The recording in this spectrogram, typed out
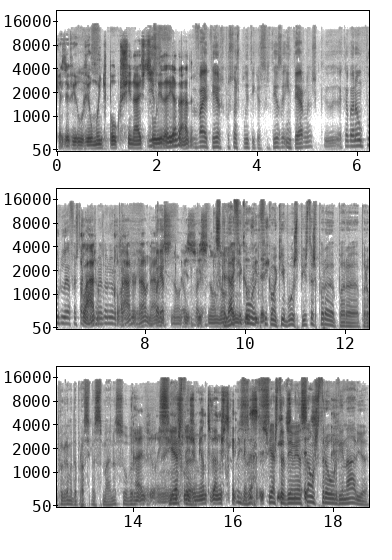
Quer dizer, viu, viu muito poucos sinais de solidariedade. Vai ter repercussões políticas, de certeza, internas, que acabarão por afastar claro, mais da União Europeia. Claro, não, não, parece, isso não, é isso, isso não Se não calhar ficam, ficam, aqui boas pistas para, para, para o programa da próxima semana sobre ah, se infelizmente esta, vamos ter se esta dimensão extraordinária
